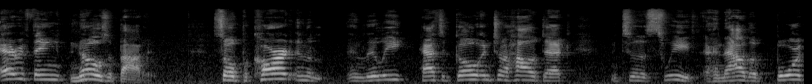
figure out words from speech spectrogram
Everything knows about it. So Picard and, the, and Lily has to go into the holodeck, into the suite, and now the Borg.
